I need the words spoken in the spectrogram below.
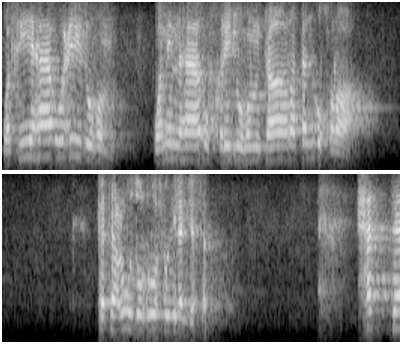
وفيها أعيدهم ومنها أخرجهم تارة أخرى. فتعود الروح إلى الجسد. حتى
